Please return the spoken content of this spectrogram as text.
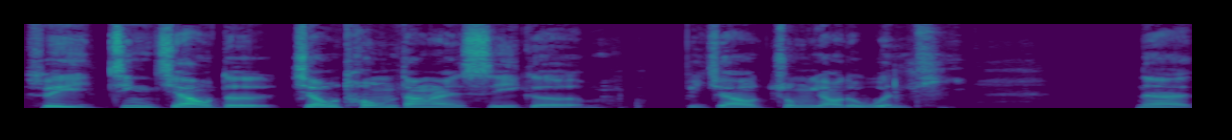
所以近郊的交通当然是一个比较重要的问题。那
